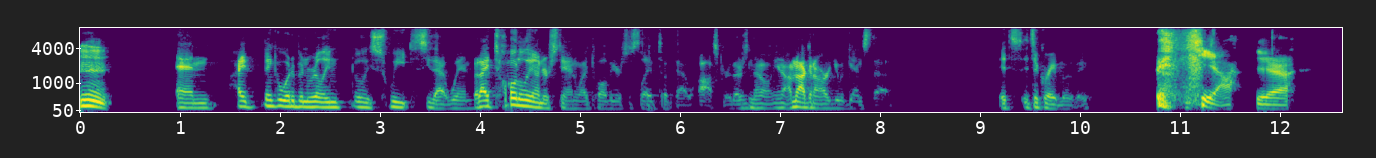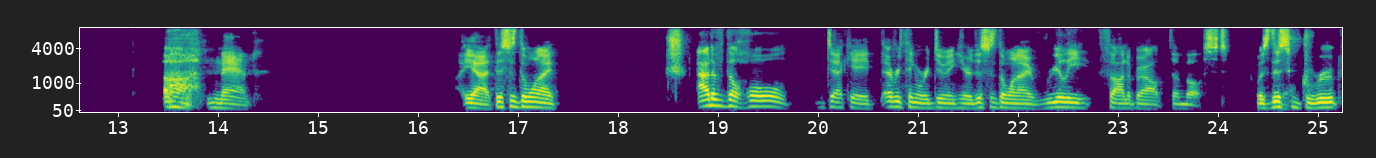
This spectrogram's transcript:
Mm. and i think it would have been really really sweet to see that win but i totally understand why 12 years a slave took that oscar. There's no you know i'm not going to argue against that. It's it's a great movie yeah, yeah. Oh man. Yeah, this is the one I out of the whole decade, everything we're doing here, this is the one I really thought about the most. Was this Yeah. group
